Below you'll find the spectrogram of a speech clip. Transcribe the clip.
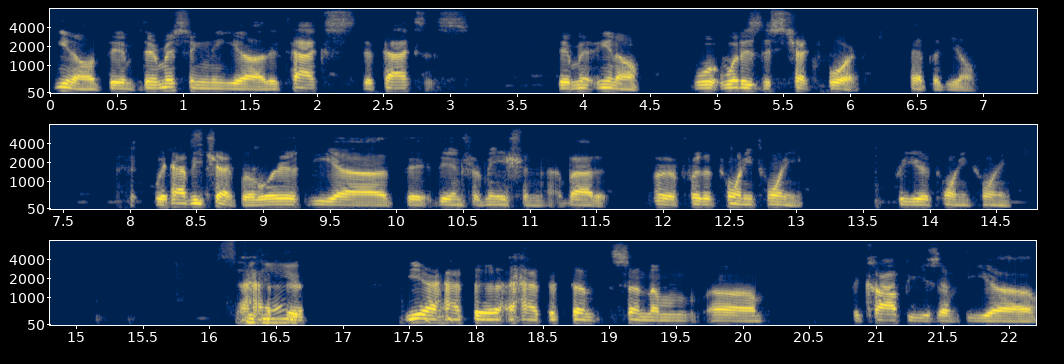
you know, they're they're missing the uh, the tax the taxes. They're you know, what what is this check for? Type of deal. We have you check, but where's the uh the, the information about it for for the 2020 for year 2020? I Send had to, yeah, I had to I had to send send them um, the copies of the uh,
